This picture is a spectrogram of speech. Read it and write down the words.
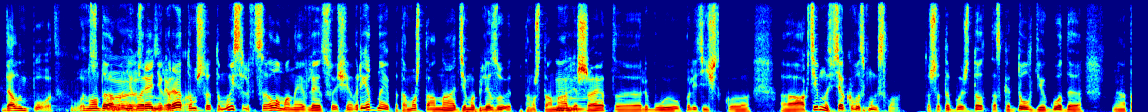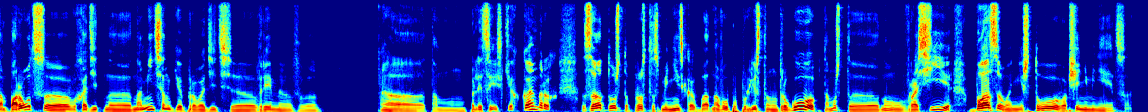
дал им повод. Вот, ну что, да, но не говоря, не говоря о том, что эта мысль в целом, она является очень вредной, потому что она демобилизует, потому что она mm-hmm. лишает э, любую политическую э, активность всякого смысла то что ты будешь, так сказать, долгие годы а, там бороться, выходить на, на митинги, проводить э, время в а, там, полицейских камерах за то, что просто сменить как бы одного популиста на другого, потому что ну, в России базово ничто вообще не меняется.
